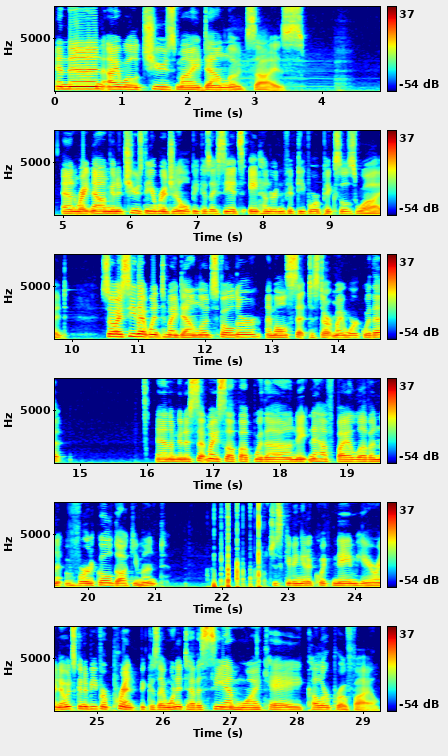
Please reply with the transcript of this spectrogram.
And then I will choose my download size. And right now I'm going to choose the original because I see it's 854 pixels wide. So I see that went to my downloads folder. I'm all set to start my work with it. And I'm going to set myself up with an 8.5 by 11 vertical document. Just giving it a quick name here. I know it's going to be for print because I want it to have a CMYK color profile.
